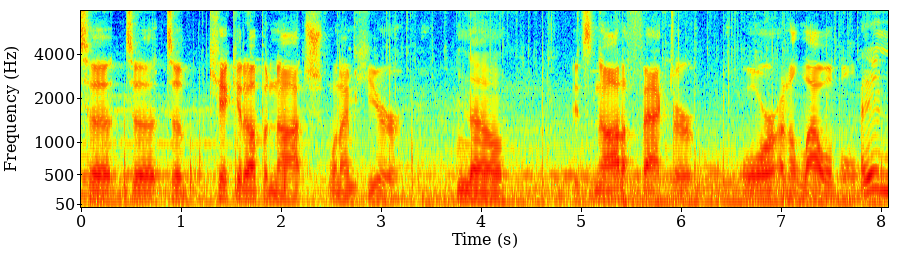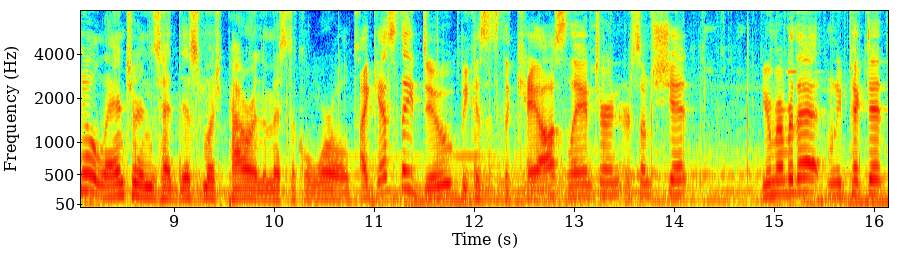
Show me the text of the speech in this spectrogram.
to to to kick it up a notch when I'm here. No. It's not a factor or an allowable. I didn't know lanterns had this much power in the mystical world. I guess they do because it's the Chaos Lantern or some shit. You remember that when we picked it?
